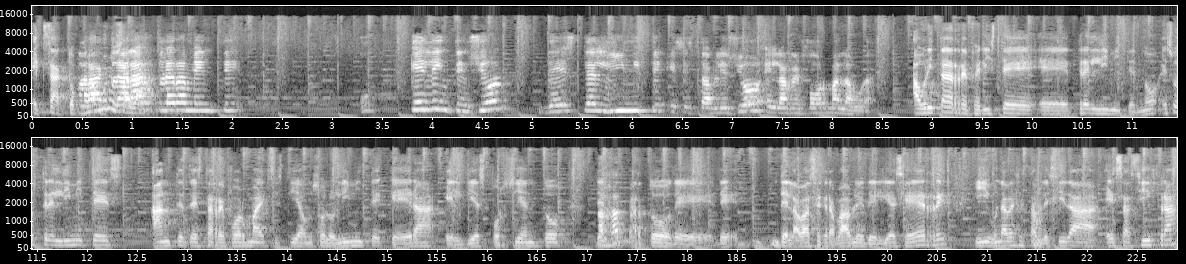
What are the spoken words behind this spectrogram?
exacto. Para aclarar claramente qué es la intención de este límite que se estableció en la reforma laboral. Ahorita referiste eh, tres límites, ¿no? Esos tres límites antes de esta reforma existía un solo límite que era el 10% del reparto de, la base grabable del ISR y una vez establecida esa cifra,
